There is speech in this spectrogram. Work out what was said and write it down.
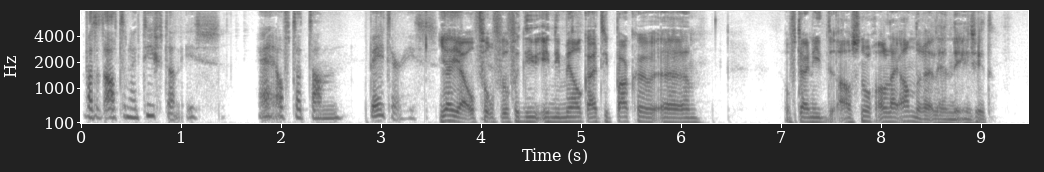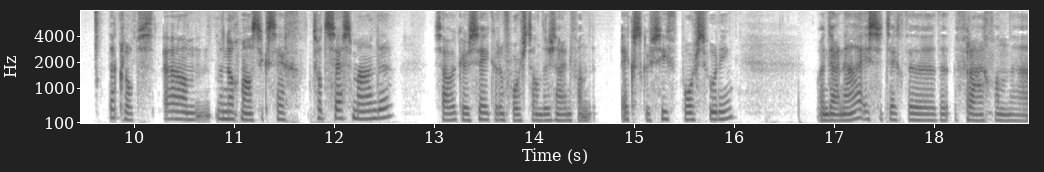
wat het alternatief dan is. Hè? Of dat dan beter is. Ja, ja of, of, of die, in die melk uit die pakken... Uh, of daar niet alsnog allerlei andere ellende in zit. Dat klopt. Um, maar nogmaals, ik zeg tot zes maanden... zou ik er zeker een voorstander zijn van exclusief borstvoeding. Maar daarna is het echt de, de vraag van... Uh,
